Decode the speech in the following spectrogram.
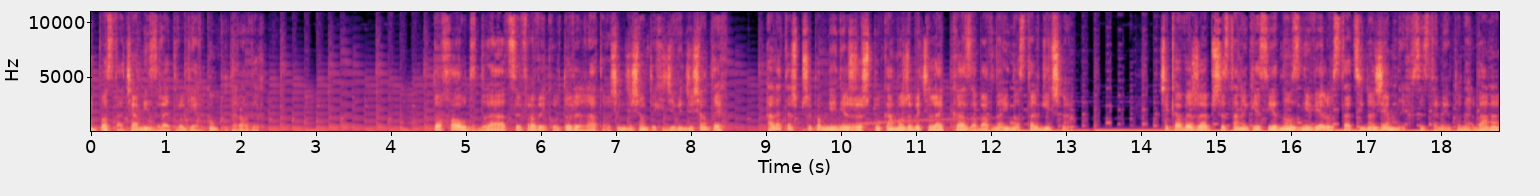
i postaciami z retro gier komputerowych. To hołd dla cyfrowej kultury lat 80. i 90., ale też przypomnienie, że sztuka może być lekka, zabawna i nostalgiczna. Ciekawe, że przystanek jest jedną z niewielu stacji naziemnych w systemie Tunnelbana,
